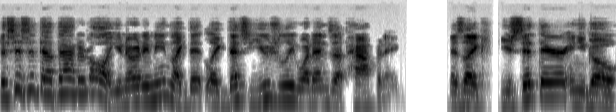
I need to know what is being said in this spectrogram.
this isn't that bad at all. You know what I mean? Like that like that's usually what ends up happening. Is like you sit there and you go,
